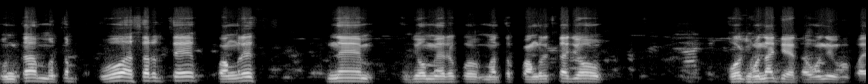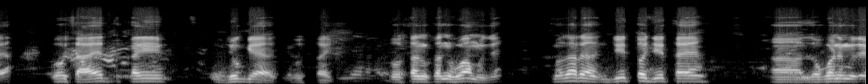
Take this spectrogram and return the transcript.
उनका मतलब वो असर से कांग्रेस ने जो मेरे को मतलब कांग्रेस का जो वोट होना चाहिए था वो नहीं हो पाया। वो शायद कहीं झुक गया उस साइड तो उसका नुकसान हुआ मुझे। मगर जीत तो जीत है। अ, लोगों ने मुझे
